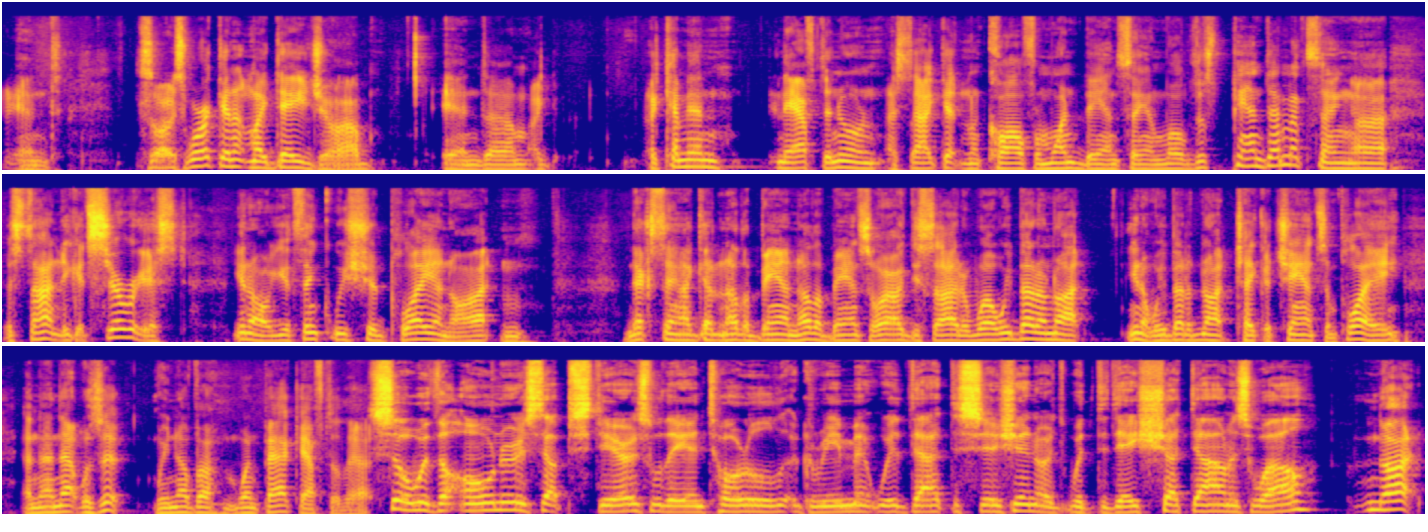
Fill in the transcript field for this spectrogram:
And so I was working at my day job, and um, I, I come in in the afternoon. I start getting a call from one band saying, Well, this pandemic thing uh, is starting to get serious. You know, you think we should play or not? And next thing I get another band, another band. So I decided, well, we better not, you know, we better not take a chance and play. And then that was it. We never went back after that. So with the owners upstairs, were they in total agreement with that decision, or did they shut down as well? not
